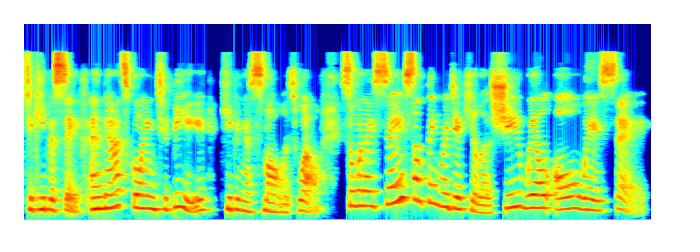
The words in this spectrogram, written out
to keep us safe. And that's going to be keeping us small as well. So when I say something ridiculous, she will always say,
